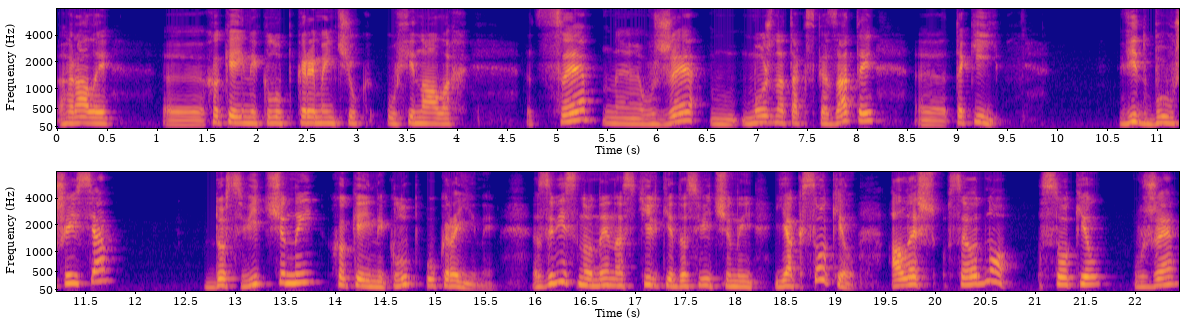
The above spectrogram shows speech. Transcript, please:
грали е, хокейний клуб Кременчук у фіналах. Це е, вже, можна так сказати, е, такий відбувшийся досвідчений хокейний клуб України. Звісно, не настільки досвідчений, як Сокіл, але ж все одно Сокіл вже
